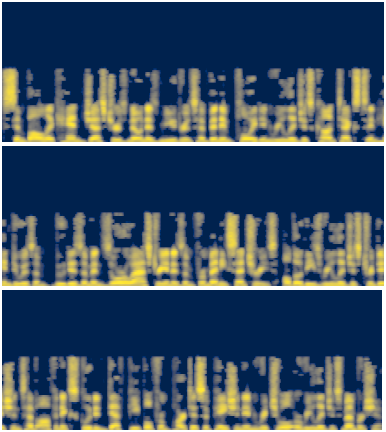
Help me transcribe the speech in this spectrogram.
Symbolic hand gestures known as mudras have been employed in religious contexts in Hinduism, Buddhism and Zoroastrianism for many centuries, although these religious traditions have often excluded deaf people from participation in ritual or religious membership.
